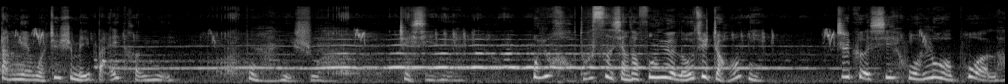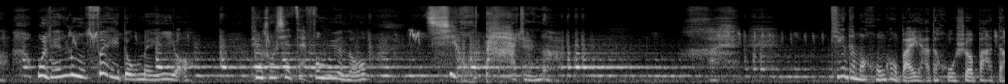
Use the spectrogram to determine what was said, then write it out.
当年我真是没白疼你。不瞒你说，这些年我有好多次想到风月楼去找你，只可惜我落魄了，我连路费都没有。听说现在风月楼气候大着呢。听他们红口白牙的胡说八道，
